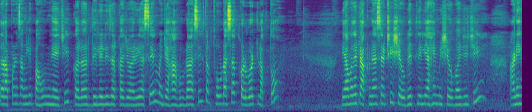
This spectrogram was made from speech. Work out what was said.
तर आपण चांगली पाहून घ्यायची. कलर दिलेली जर का ज्वारी असेल म्हणजे हा हुरडा असेल तर थोडासा कडवट लागतो. यामध्ये टाकण्यासाठी शेव घेतलेली आहे मी शेवभाजीची. आणि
